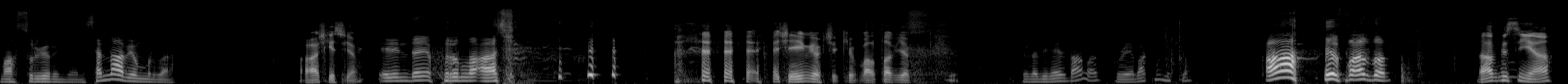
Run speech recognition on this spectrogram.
Mahsur görün yani. Sen ne yapıyorsun burada? Ağaç kesiyorum. Elinde fırınla ağaç. Şeyim yok çünkü baltam yok. Şurada bir ev daha var. Buraya bakmamışım. Aa pardon. Ne yapıyorsun ya?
